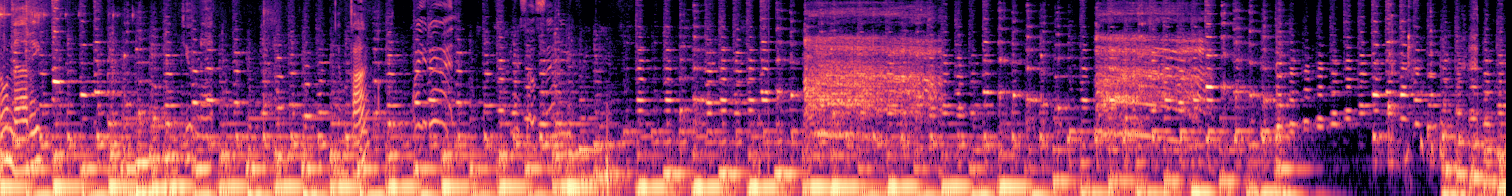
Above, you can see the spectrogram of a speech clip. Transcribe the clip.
Go nutty. Cute nut. Having fun? What are you doing? You're so silly.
